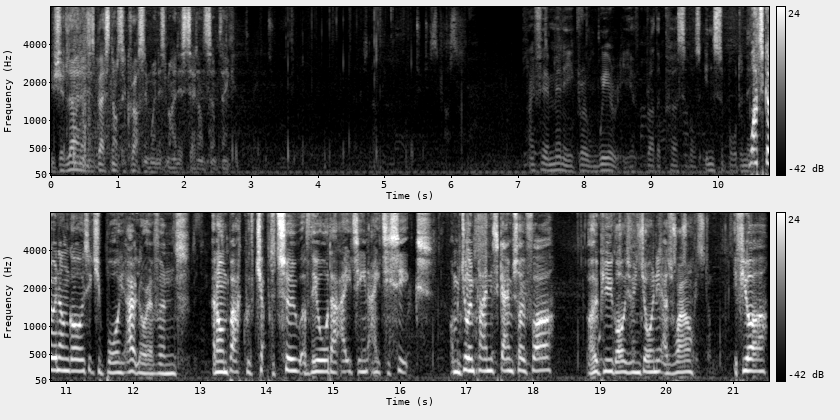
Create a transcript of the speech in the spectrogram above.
You should learn it is best not to cross him when his mind is set on something. I fear many grow weary of Brother Percival's insubordination. What's going on guys, it's your boy Outlaw Evans and I'm back with chapter 2 of the Order 1886. I'm enjoying playing this game so far. I hope you guys are enjoying it as well. If you are,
